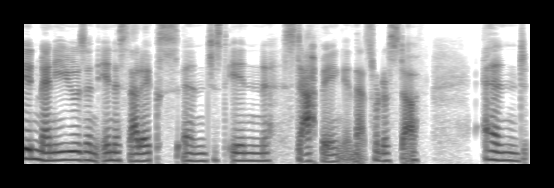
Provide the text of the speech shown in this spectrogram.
in menus and in aesthetics and just in staffing and that sort of stuff and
